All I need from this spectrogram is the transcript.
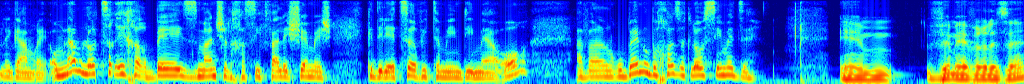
לגמרי, לגמרי. אמנם לא צריך הרבה זמן של חשיפה לשמש כדי לייצר ויטמין D מהאור, אבל רובנו בכל זאת לא עושים את זה. אמ, ומעבר לזה,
